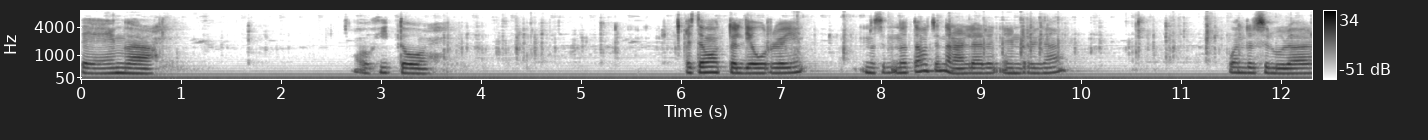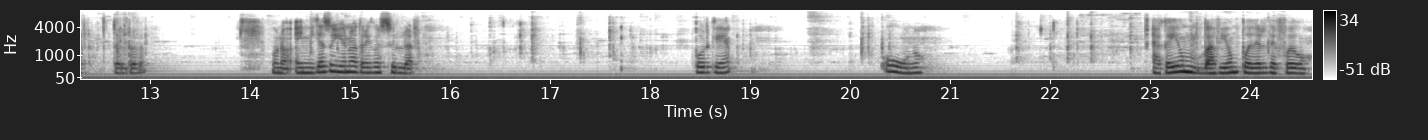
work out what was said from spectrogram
Venga. Ojito. Estamos todo el día aburridos ahí. No, no estamos haciendo nada en realidad. Cuando el celular todo el rato. Bueno, en mi caso yo no traigo el celular. Porque... uno. Acá hay un, había poder de fuego.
